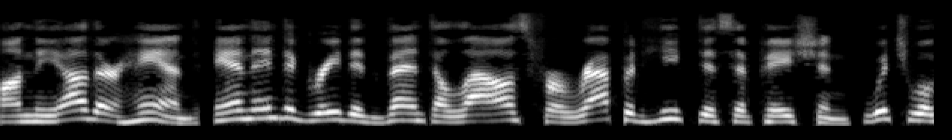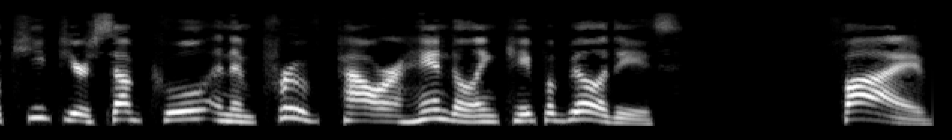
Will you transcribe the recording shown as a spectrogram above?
On the other hand, an integrated vent allows for rapid heat dissipation, which will keep your sub cool and improve power handling capabilities. 5.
